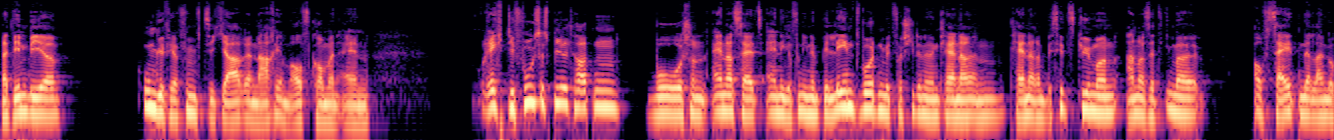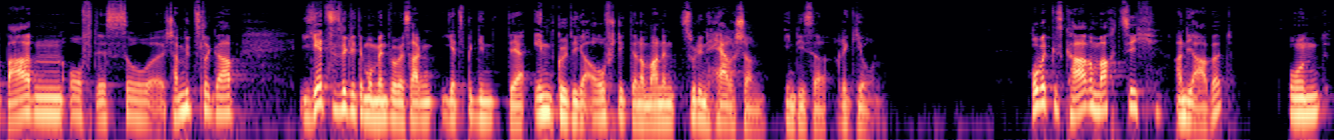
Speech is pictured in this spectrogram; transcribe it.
nachdem wir ungefähr 50 Jahre nach ihrem Aufkommen ein recht diffuses Bild hatten, wo schon einerseits einige von ihnen belehnt wurden mit verschiedenen kleineren, kleineren Besitztümern, andererseits immer auf Seiten der Langobarden oft es so Scharmützel gab. Jetzt ist wirklich der Moment, wo wir sagen, jetzt beginnt der endgültige Aufstieg der Normannen zu den Herrschern in dieser Region. Robert Giscard macht sich an die Arbeit und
